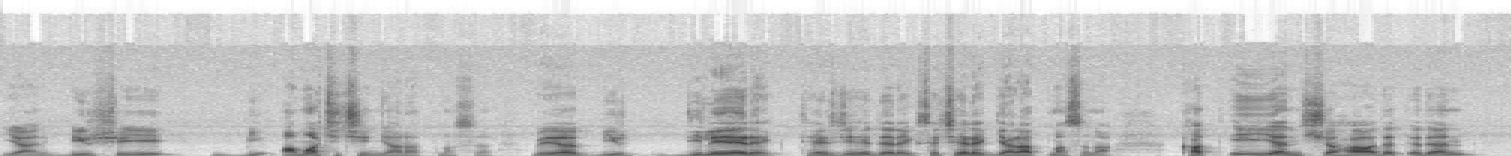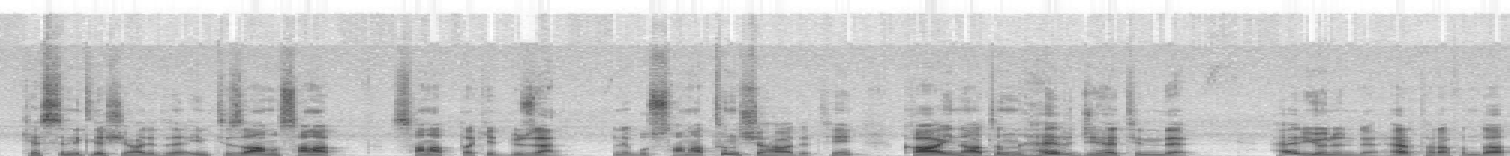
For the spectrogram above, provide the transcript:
yani bir şeyi bir amaç için yaratması veya bir dileyerek, tercih ederek, seçerek yaratmasına katiyen şehadet eden, kesinlikle şehadet eden intizamı sanat, sanattaki düzen. Yani bu sanatın şehadeti kainatın her cihetinde, her yönünde, her tarafında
